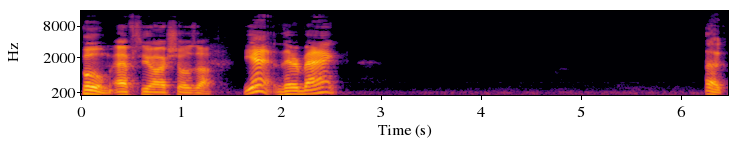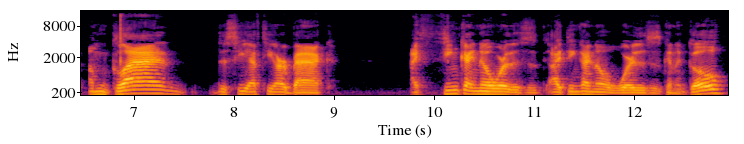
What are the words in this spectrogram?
boom, FTR shows up. Yeah, they're back. Look, I'm glad to see FTR back. I think I know where this is. I think I know where this is going to go.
